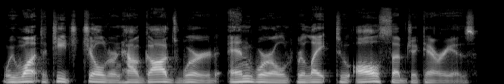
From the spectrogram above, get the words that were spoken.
we want to teach children how God's Word and world relate to all subject areas.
